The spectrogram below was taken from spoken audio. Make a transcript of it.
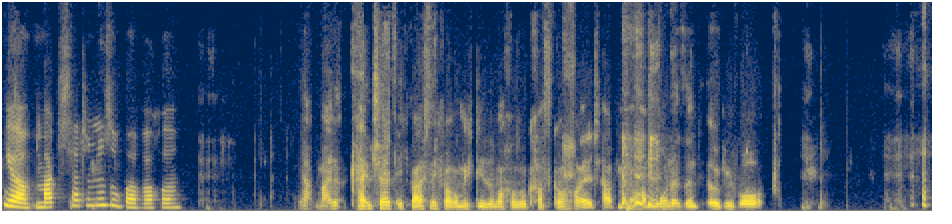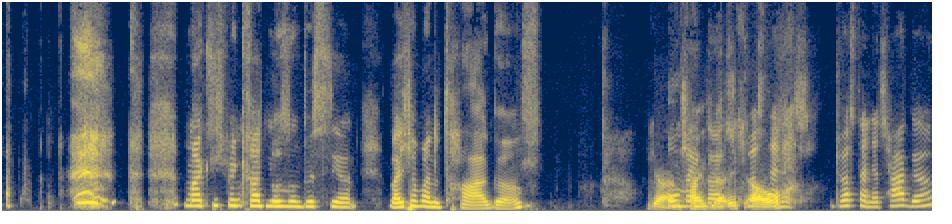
Ja, Max hatte eine super Woche. Ja, meine, kein Scherz, ich weiß nicht, warum ich diese Woche so krass geheult habe. Meine Hormone sind irgendwo. Max, ich bin gerade nur so ein bisschen, weil ich habe meine Tage. Ja, Oh mein anscheinend ja ich du hast, deine, auch. du hast deine Tage?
